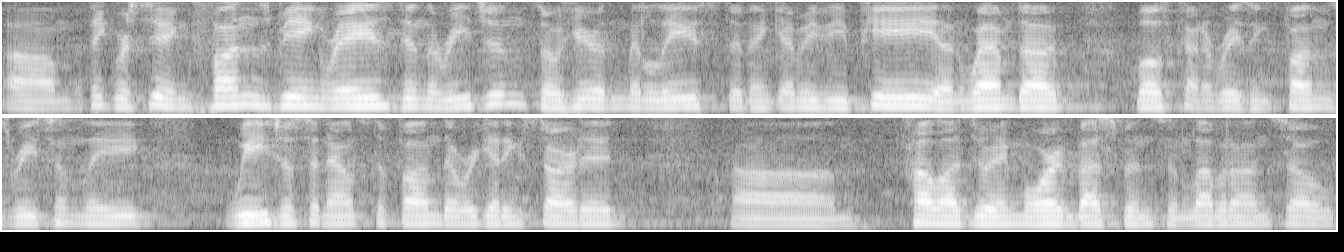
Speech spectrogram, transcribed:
Um, I think we're seeing funds being raised in the region. So here in the Middle East, I think MEVP and WAMDA both kind of raising funds recently. We just announced a fund that we're getting started. Um, Hala doing more investments in Lebanon. So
